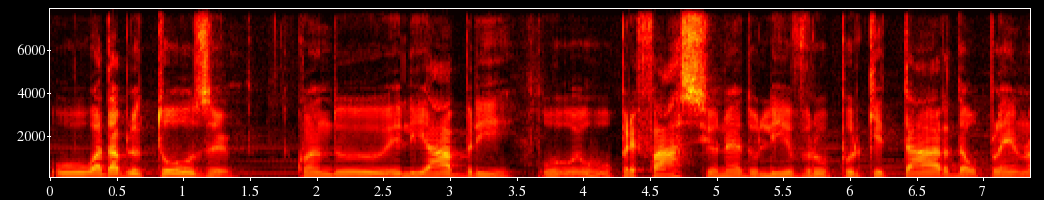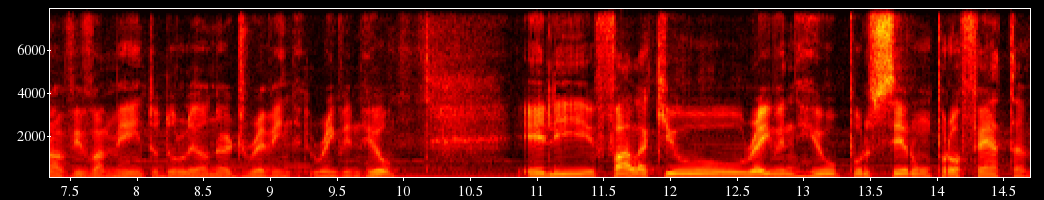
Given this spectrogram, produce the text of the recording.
O A.W. Tozer, quando ele abre o, o, prefácio né, do livro Por que Tarda o Pleno Avivamento, do Leonard Raven, Ravenhill, ele fala que o Ravenhill, por ser um profeta,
